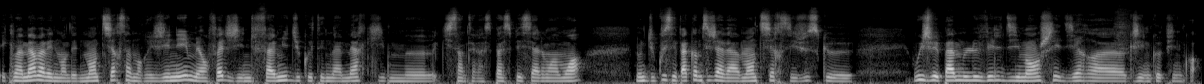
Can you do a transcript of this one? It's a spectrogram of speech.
et que ma mère m'avait demandé de mentir, ça m'aurait gêné. Mais en fait, j'ai une famille du côté de ma mère qui me, qui s'intéresse pas spécialement à moi. Donc du coup, c'est pas comme si j'avais à mentir. C'est juste que, oui, je vais pas me lever le dimanche et dire euh, que j'ai une copine, quoi.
